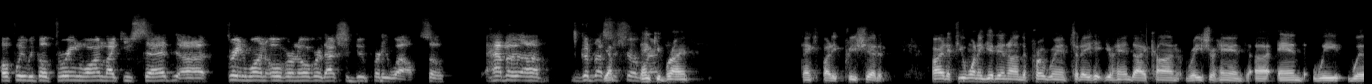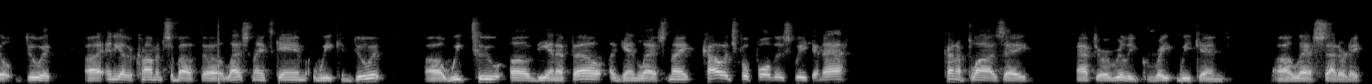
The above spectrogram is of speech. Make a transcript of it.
Hopefully, we go three and one, like you said, uh, three and one over and over. That should do pretty well. So have a, uh good rest Yep. of the show. Thank Grant. you, Brian. Thanks, buddy. Appreciate it. All right. If you want to get in on the program today, hit your hand icon, raise your hand, uh, and we will do it. Uh, any other comments about uh, last night's game? We can do it. Uh, week two of the NFL again last night. College football this week, and ah, kind of blase after a really great weekend uh, last Saturday.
